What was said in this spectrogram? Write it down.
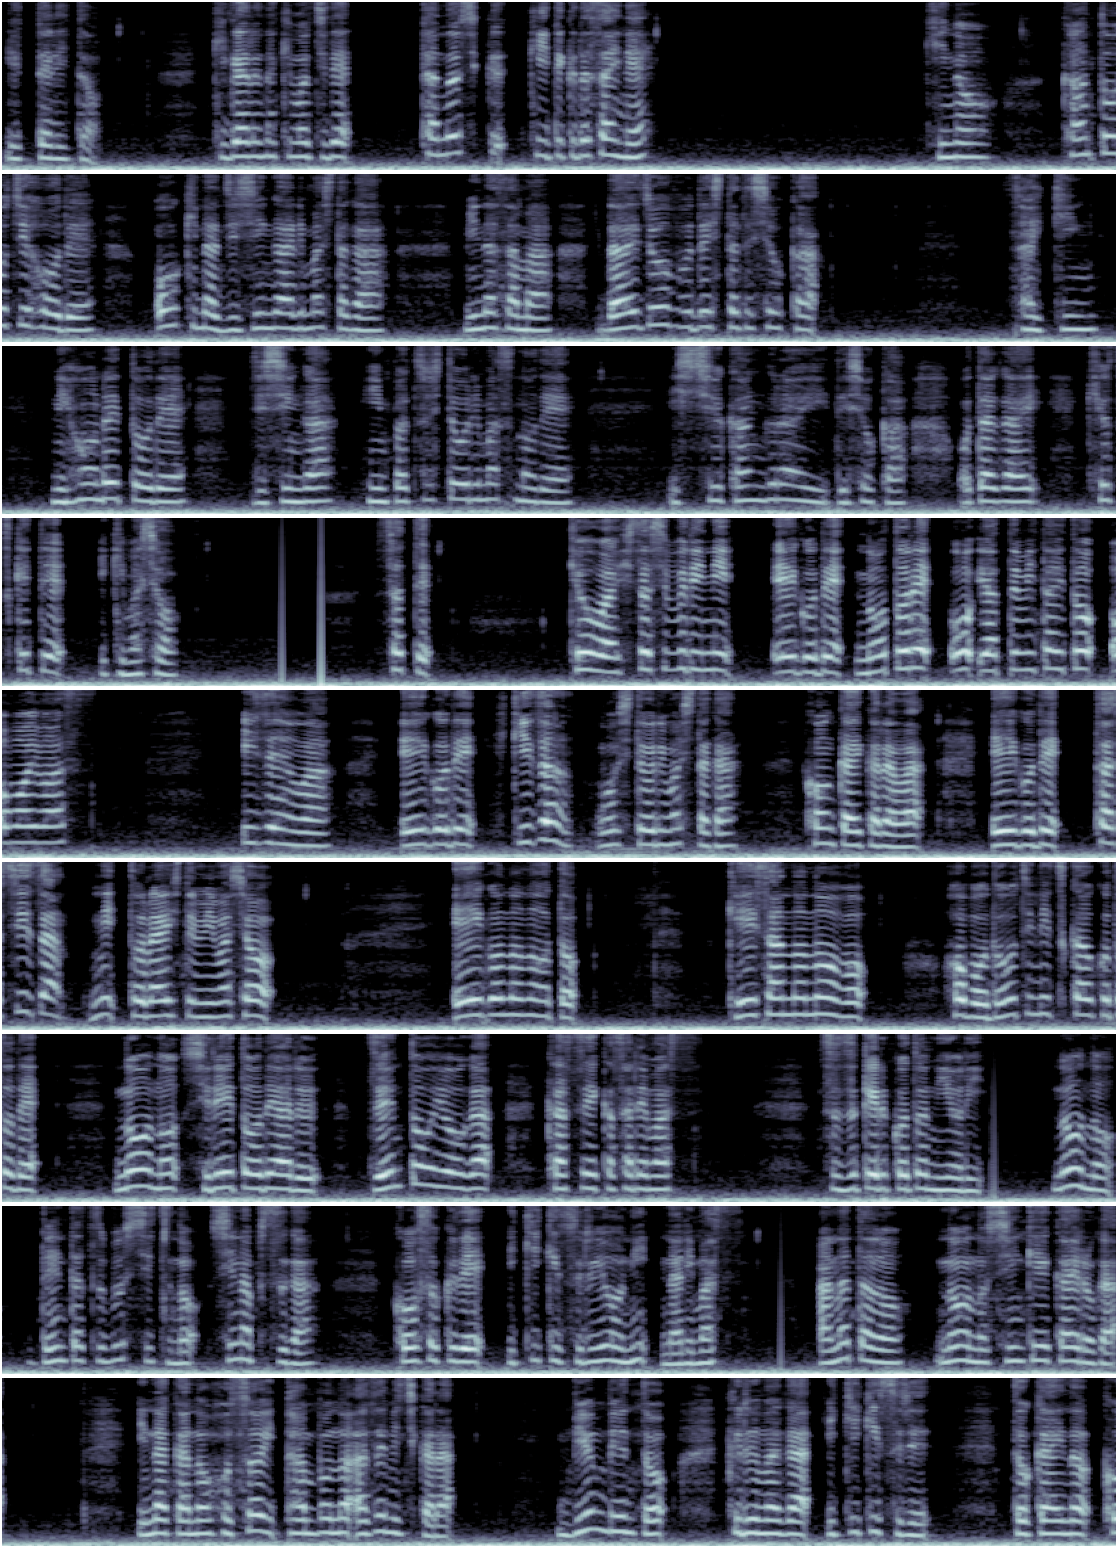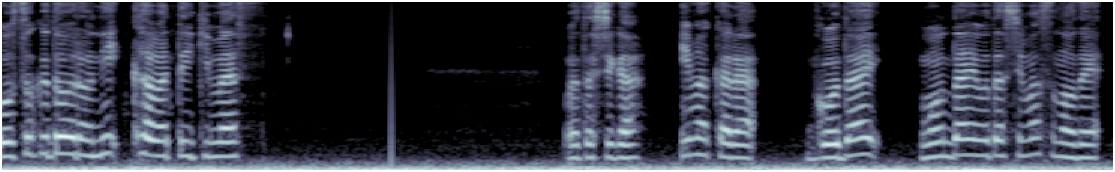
ゆったりと気軽な気持ちで楽しく聞いてくださいね。昨日、関東地方で大きな地震がありましたが、皆様大丈夫でしたでしょうか？最近、日本列島で地震が頻発しておりますので、1週間ぐらいでしょうか、お互い気をつけていきましょう。さて、今日は久しぶりに英語で脳トレをやってみたいと思います。以前は英語で引き算をしておりましたが、今回からは英語で足し算にトライしてみましょう。英語の脳と計算の脳をほぼ同時に使うことで脳の司令塔である前頭葉が活性化されます。続けることにより脳の伝達物質のシナプスが高速で行き来するようになります。あなたの脳の神経回路が田舎の細い田んぼのあぜ道からビュンビュンと車が行き来する都会の高速道路に変わっていきます。私が今から5題問題を出しますので、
